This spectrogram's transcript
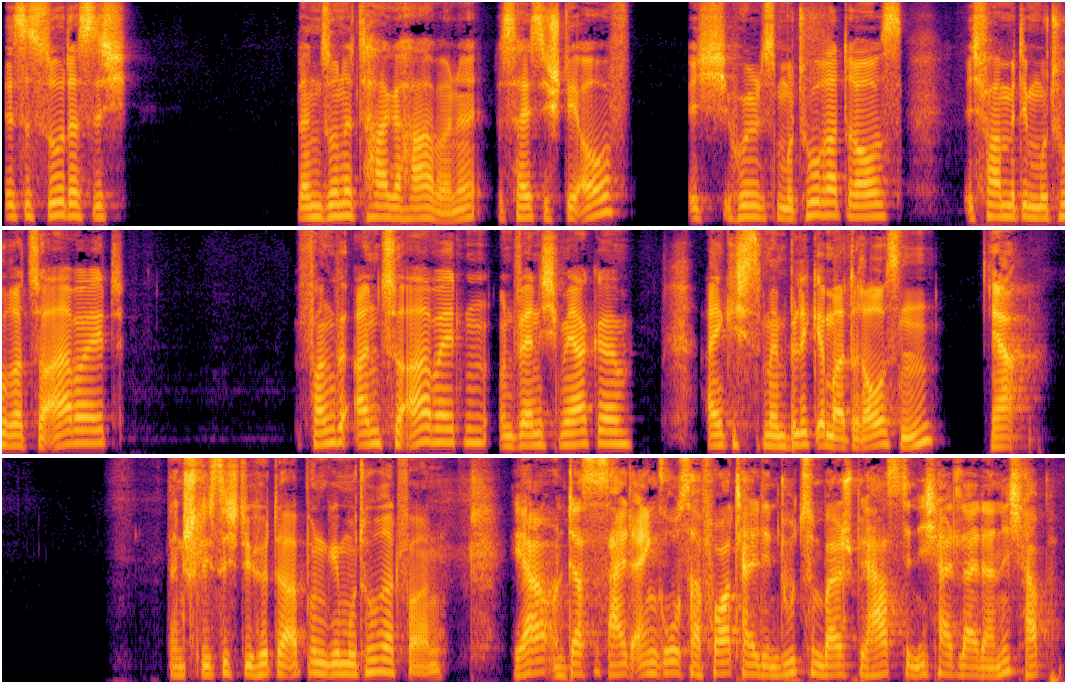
ist es so, dass ich dann so eine Tage habe. Ne? Das heißt, ich stehe auf, ich hole das Motorrad raus, ich fahre mit dem Motorrad zur Arbeit, fange an zu arbeiten und wenn ich merke, eigentlich ist mein Blick immer draußen, Ja. Dann schließe ich die Hütte ab und gehe Motorrad fahren. Ja, und das ist halt ein großer Vorteil, den du zum Beispiel hast, den ich halt leider nicht hab.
